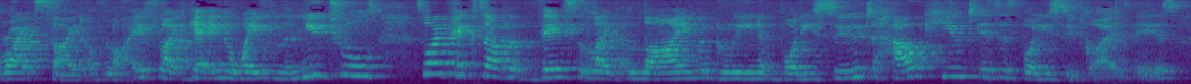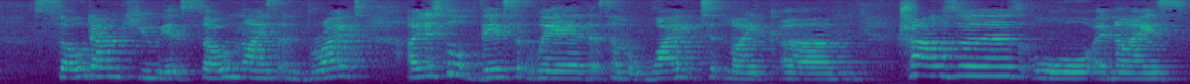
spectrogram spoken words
bright side of life like getting away from the neutrals so I picked up this like lime green bodysuit how cute is this bodysuit guys it is so damn cute it's so nice and bright I just thought this with some white like um, trousers or a nice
